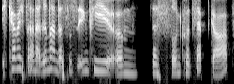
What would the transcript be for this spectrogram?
Ich kann mich daran erinnern, dass es irgendwie, ähm, dass es so ein Konzept gab,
